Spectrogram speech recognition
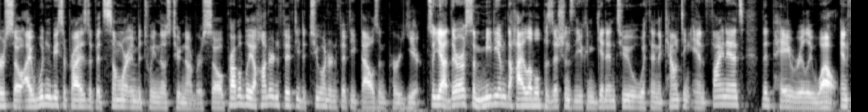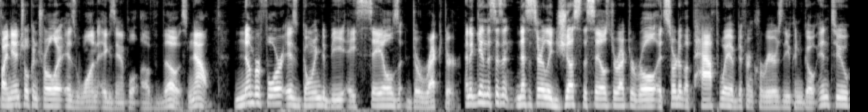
numbers, so I wouldn't be surprised if it's somewhere in between those two numbers. So probably 150 to 250,000 per year. So yeah, there are some medium medium to high level positions that you can get into within accounting and finance that pay really well. And financial controller is one example of those. Now, Number four is going to be a sales director. And again, this isn't necessarily just the sales director role. It's sort of a pathway of different careers that you can go into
